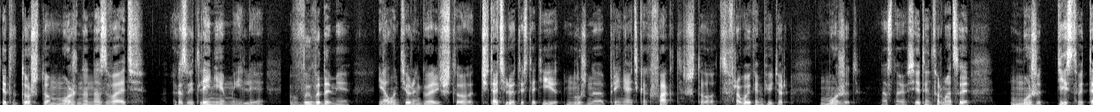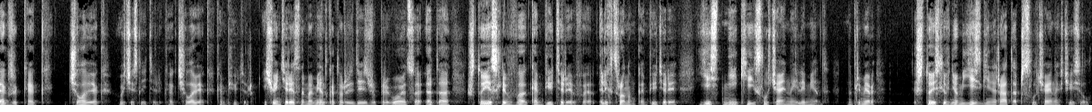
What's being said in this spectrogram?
Это то, что можно назвать разветвлением или выводами. И Алан Тьюринг говорит, что читателю этой статьи нужно принять как факт, что цифровой компьютер может на основе всей этой информации может действовать так же, как человек-вычислитель, как человек-компьютер. Еще интересный момент, который здесь же приводится, это что если в компьютере, в электронном компьютере есть некий случайный элемент. Например, что если в нем есть генератор случайных чисел?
